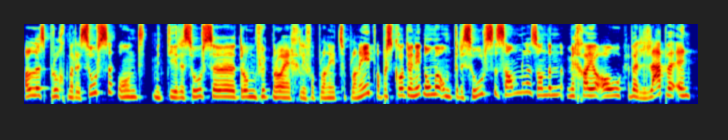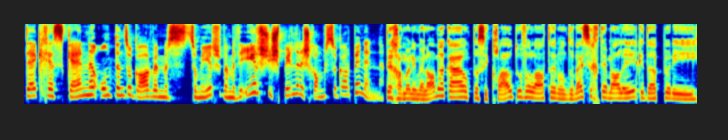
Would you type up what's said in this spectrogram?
alles braucht man Ressourcen und mit den Ressourcen, darum fliegt man auch ein bisschen von Planet zu Planet. Aber es geht ja nicht nur um die Ressourcen sammeln, sondern man kann ja auch eben Leben entdecken, scannen und dann sogar, wenn man zum ersten, wenn man der erste Spieler ist, kann man es sogar benennen. Dann kann man ihm einen Namen geben und das in die Cloud aufladen und wenn sich dann mal irgendjemand in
